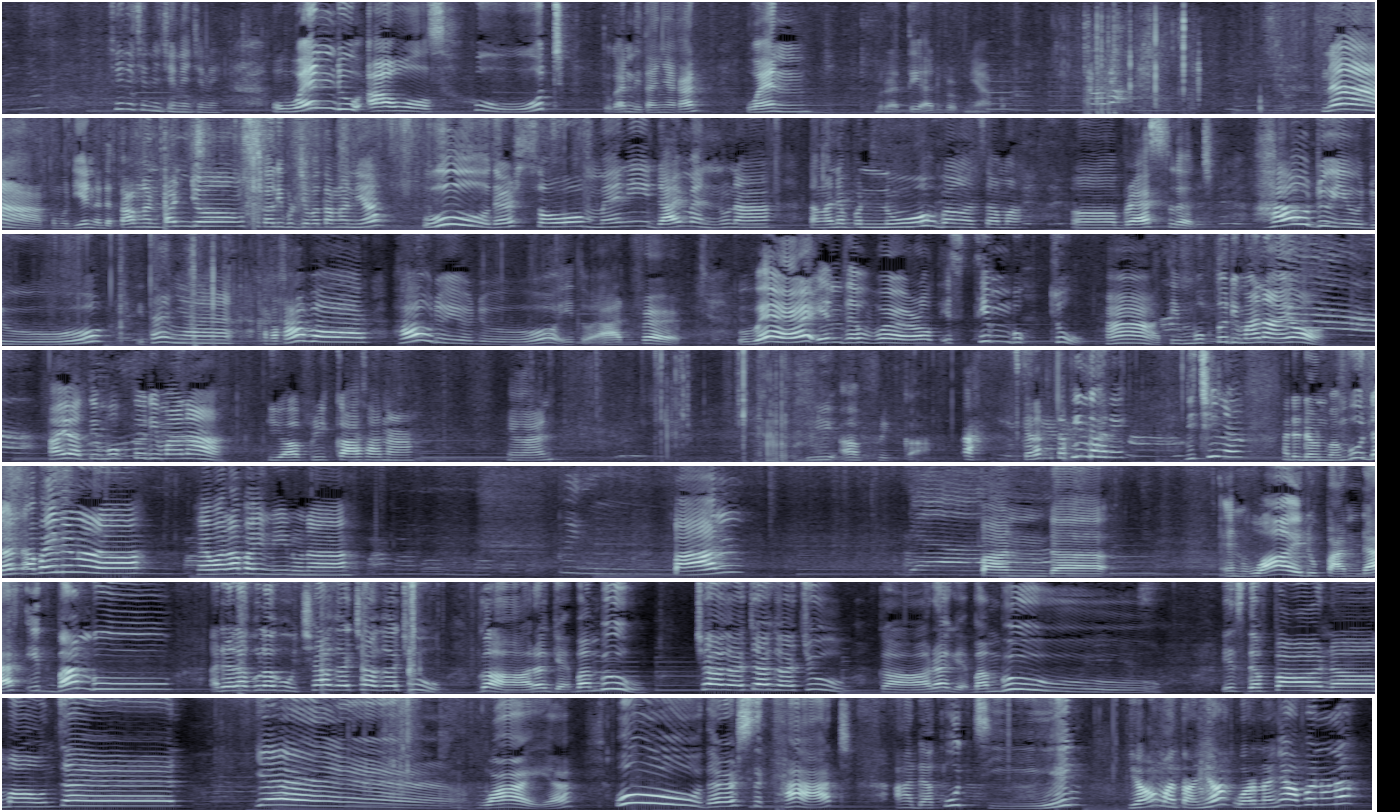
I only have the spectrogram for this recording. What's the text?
Sini, sini, sini, sini. When do owls hoot? Tuh kan ditanyakan. When berarti adverbnya apa? Nah, kemudian ada tangan panjang sekali berjabat tangan ya. Uh, there's so many diamond, Nuna. Tangannya penuh banget sama uh, bracelet. How do you do? Ditanya, apa kabar? How do you do? Itu adverb. Where in the world is Timbuktu? Ha, Timbuktu di mana? Ayo. Ayo, Timbuktu di mana? Di Afrika sana. Ya kan? Di Afrika. Ah, sekarang kita pindah nih. Di Cina ada daun bambu dan apa ini Nuna? Hewan apa ini Nuna? Pan panda and why do pandas eat bamboo ada lagu-lagu caga caga cu gotta get bamboo caga caga cu gotta get bamboo it's the Fana mountain. Yeah. Why ya? Ooh, there's a cat. Ada kucing. Yang matanya warnanya apa Nuna?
